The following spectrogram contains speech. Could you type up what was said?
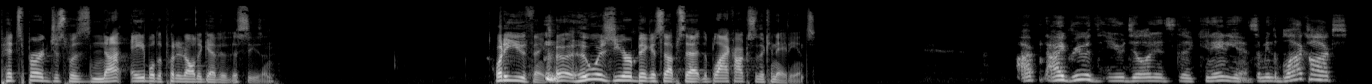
Pittsburgh just was not able to put it all together this season. What do you think? who, who, was your biggest upset, the Blackhawks or the Canadiens? I, I agree with you, Dylan. It's the Canadiens. I mean, the Blackhawks,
